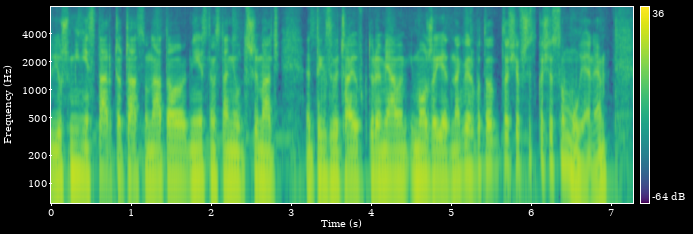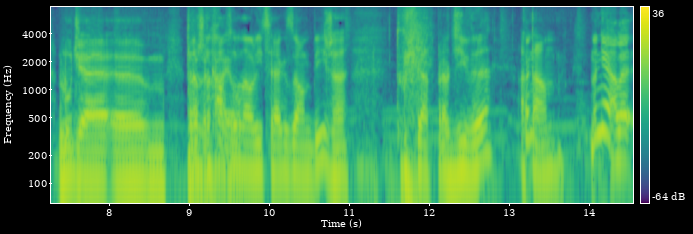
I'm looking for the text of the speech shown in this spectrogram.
już mi nie starcza czasu na to, nie jestem w stanie utrzymać tych zwyczajów, które miałem i może jednak, wiesz, bo to, to się wszystko się sumuje, nie? Ludzie ym, Teraz narzekają... na ulicę jak zombie, że tu świat prawdziwy, a To- tam... No nie, ale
